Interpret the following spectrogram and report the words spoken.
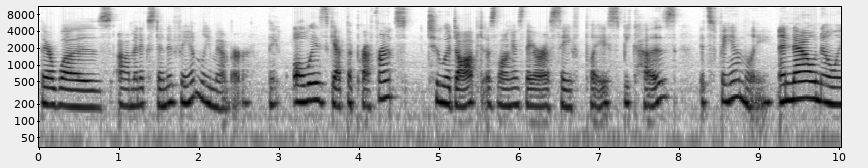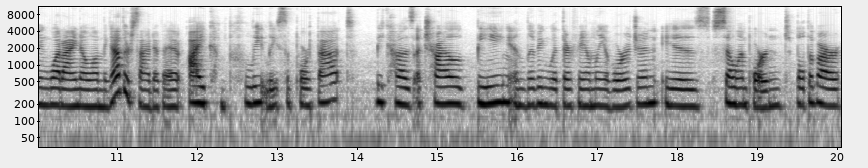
there was um, an extended family member. They always get the preference to adopt as long as they are a safe place because It's family. And now, knowing what I know on the other side of it, I completely support that because a child being and living with their family of origin is so important. Both of our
